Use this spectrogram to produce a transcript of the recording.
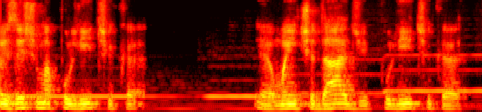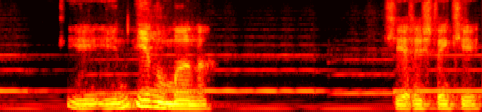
existe uma política, é uma entidade política inumana que a gente tem que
